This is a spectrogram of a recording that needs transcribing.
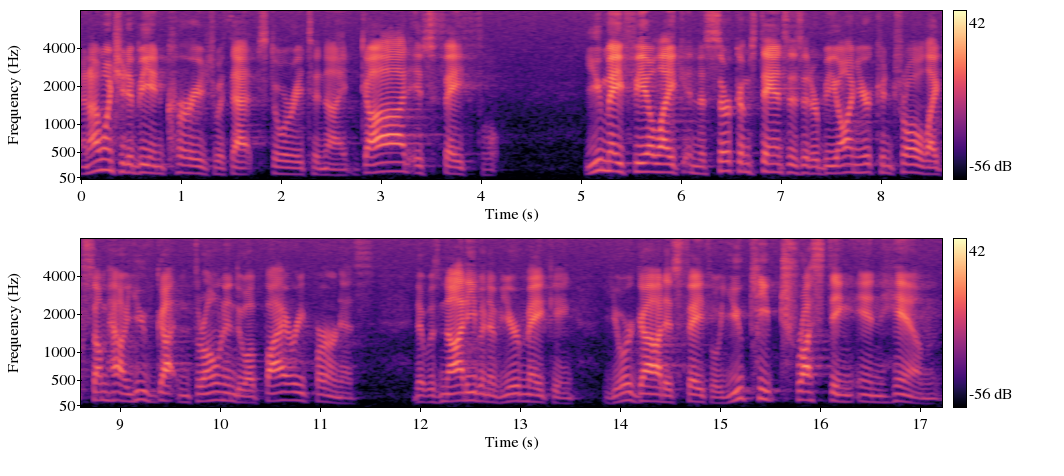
And I want you to be encouraged with that story tonight. God is faithful. You may feel like, in the circumstances that are beyond your control, like somehow you've gotten thrown into a fiery furnace that was not even of your making. Your God is faithful. You keep trusting in Him,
